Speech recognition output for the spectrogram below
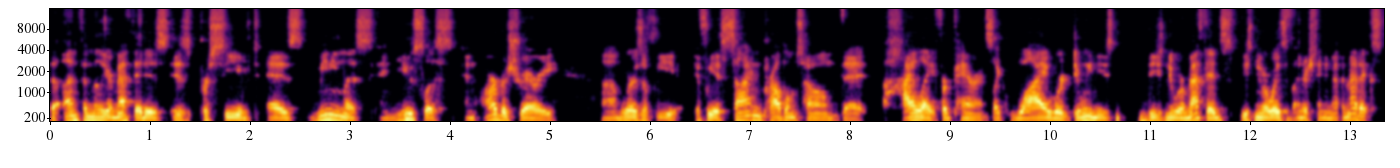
the unfamiliar method is is perceived as meaningless and useless and arbitrary. Um, whereas if we if we assign problems home that highlight for parents like why we're doing these these newer methods, these newer ways of understanding mathematics,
